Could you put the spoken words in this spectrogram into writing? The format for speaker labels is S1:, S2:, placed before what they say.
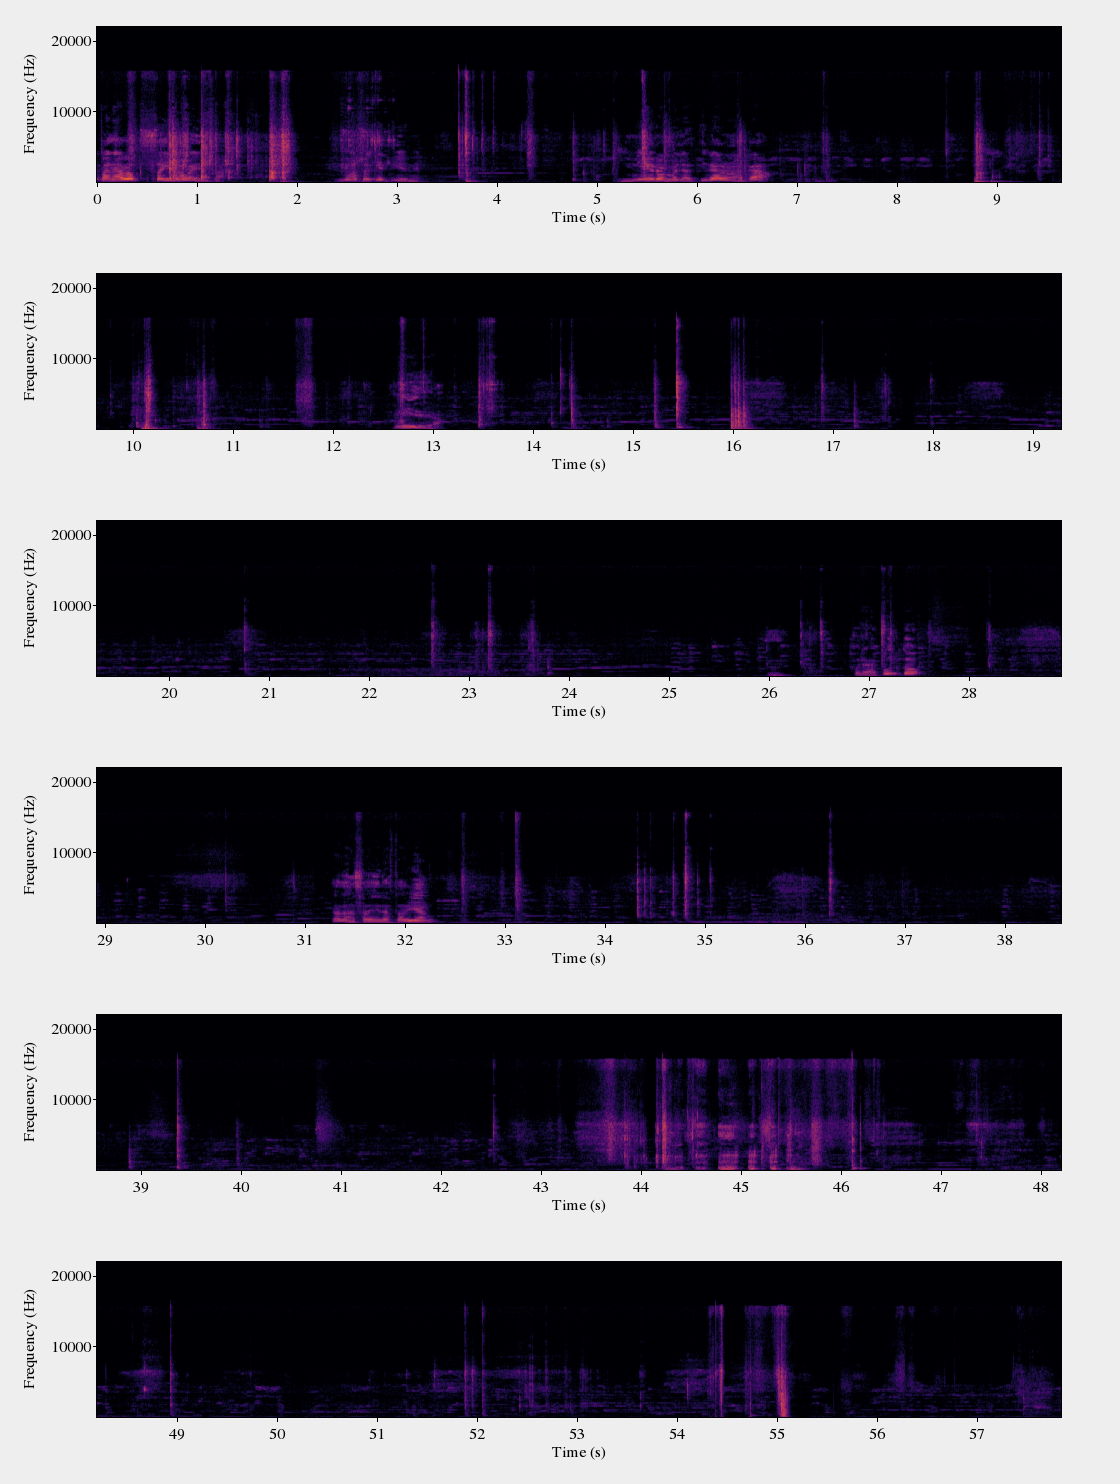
S1: de Panabox 6.90. No sé qué tiene. Vinieron, me la tiraron acá. Ni idea. Mm, Fuera de punto. La lanzadera está bien.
